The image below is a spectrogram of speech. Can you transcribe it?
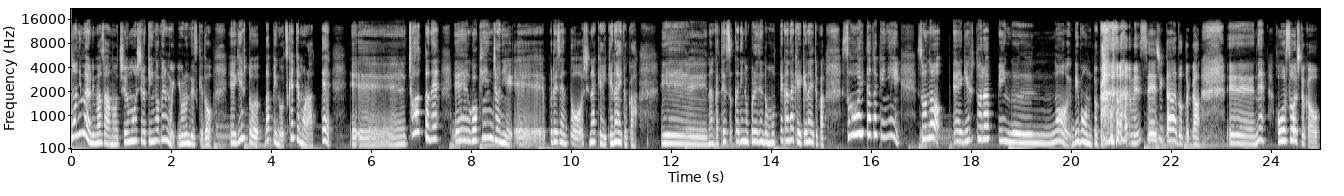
のにもよります。あの、注文してる金額にもよるんですけど、えー、ギフトラッピングをつけてもらって、えー、ちょっとね、えー、ご近所に、えプレゼントをしなきゃいけないとか、えー、なんか手作りのプレゼントを持ってかなきゃいけないとかそういった時にその、えー、ギフトラッピングのリボンとか メッセージカードとか、えー、ね包装紙とかを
